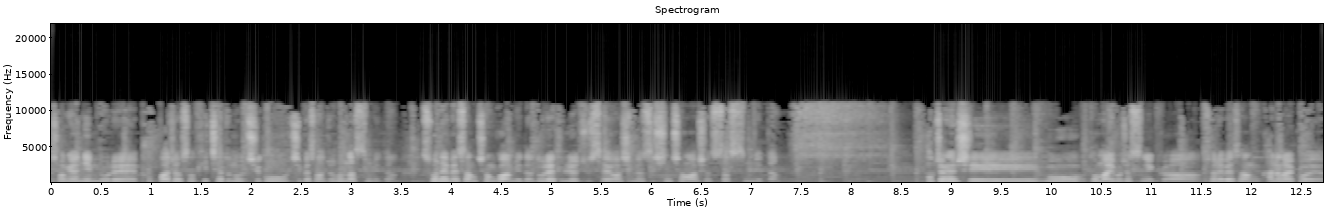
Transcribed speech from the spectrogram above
정현님 노래에 푹 빠져서 기차도 놓치고 집에서 완전 혼났습니다. 손해배상 청구합니다. 노래 들려주세요 하시면서 신청하셨었습니다. 박정현 씨 뭐 돈 많이 버셨으니까 손해배상 가능할 거예요.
